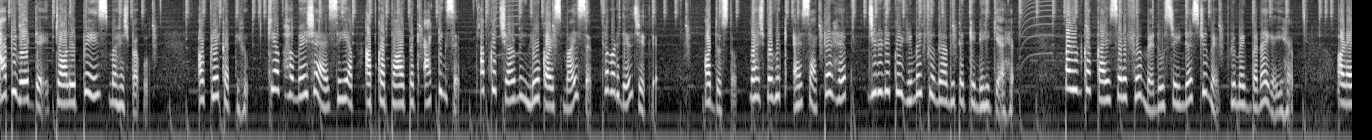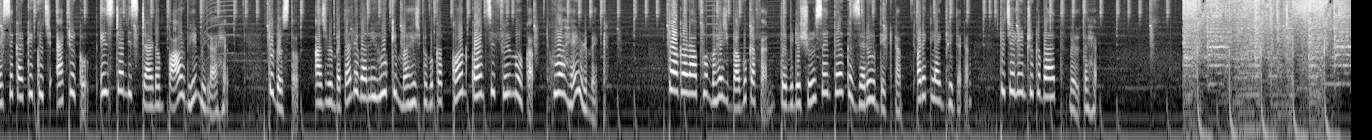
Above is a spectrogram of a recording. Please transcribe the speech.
Happy birthday Tolly prince Mahesh Babu और pray करती हूँ कि आप हमेशा ऐसे ही आप, आपका पावर पैक एक्टिंग से आपका चार्मिंग लुक और स्माइल से हमारे दिल जीत ले। और दोस्तों महेश बाबू एक ऐसे एक्टर है जिन्होंने कोई रीमेक फ़िल्म अभी तक की नहीं किया है। पर उनका कई सारे फ़िल्म दूसरी इंडस्ट्री में रीमेक बनाई गई है। और ऐसे करके कुछ एक्टर को इंस्टेंट स्टारडम पावर भी मिला है। तो दोस्तों आज मैं बताने वाली हूँ कि महेश बाबू का कौन कौन सी फ़िल्मों का हुआ है रिमेक तो अगर आप हो महेश बाबू का फ़ैन तो वीडियो शुरू से तक ज़रूर देखना और एक लाइक भी देना। तो चलिए इंट्रो के बाद मिलते हैं।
